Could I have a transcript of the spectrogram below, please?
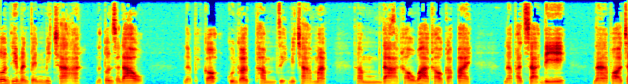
ต้นที่มันเป็นมิจฉาต้นสะเดาเนี่ยก็คุณก็ทำสิมิจฉามักทำด่าเขาว่าเขากลับไปนะผัสสะดีหน้าพอใจ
